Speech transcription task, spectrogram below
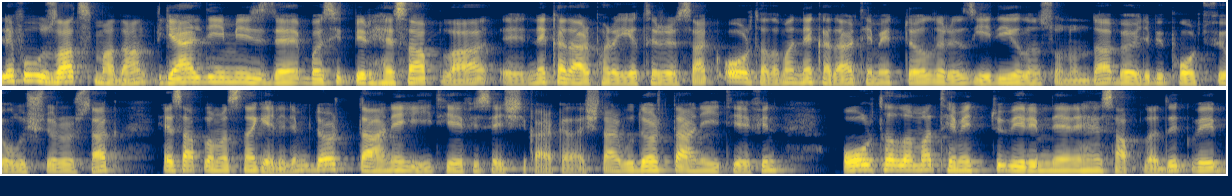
lafı uzatmadan geldiğimizde basit bir hesapla e, ne kadar para yatırırsak ortalama ne kadar temettü alırız 7 yılın sonunda böyle bir portföy oluşturursak hesaplamasına gelelim. 4 tane ETF'i seçtik arkadaşlar. Bu 4 tane ETF'in ortalama temettü verimlerini hesapladık ve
